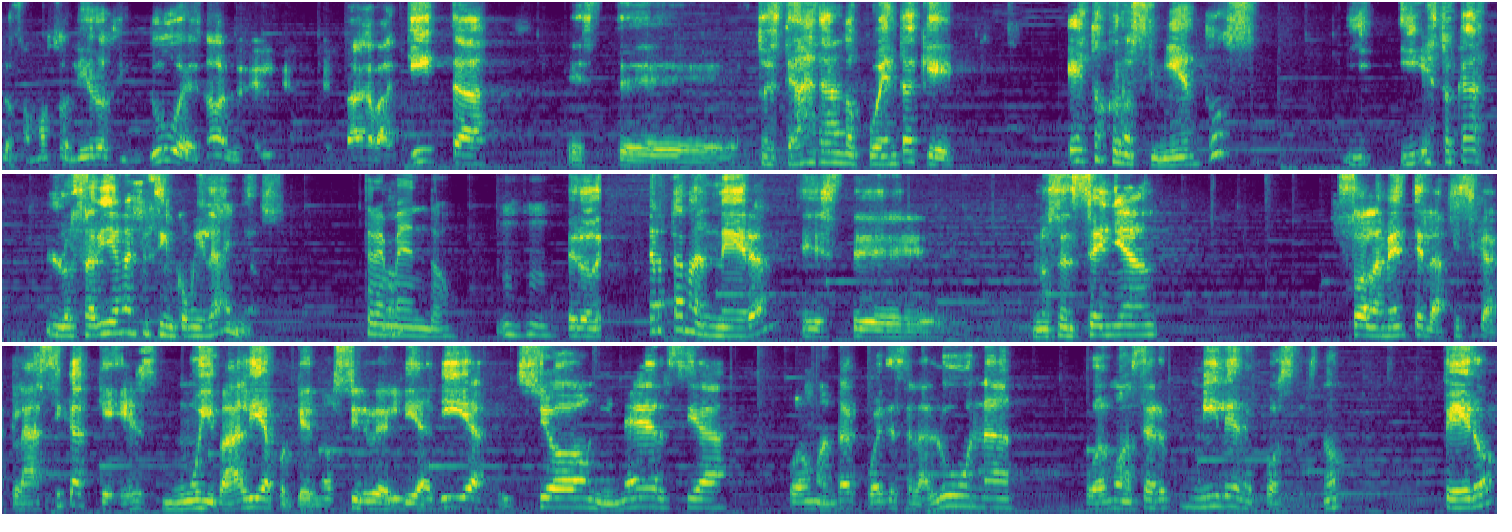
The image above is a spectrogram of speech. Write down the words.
los famosos libros hindúes, ¿no? El, el, Bhagavad Gita. Este, entonces te vas dando cuenta que estos conocimientos y, y esto acá lo sabían hace 5.000 años. Tremendo. Pero de cierta manera este, nos enseñan solamente la física clásica, que es muy válida porque nos sirve el día a día, fricción, inercia, podemos mandar cohetes a la luna, podemos hacer miles de cosas, ¿no? Pero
